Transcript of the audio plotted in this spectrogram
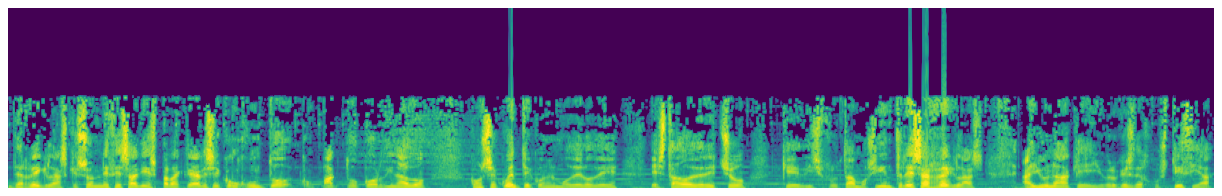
de reglas que son necesarias para crear ese conjunto compacto, coordinado, consecuente con el modelo de Estado de Derecho que disfrutamos. Y entre esas reglas hay una que yo creo que es de justicia,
